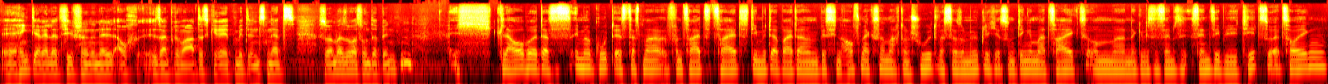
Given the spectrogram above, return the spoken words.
hängt ja relativ schnell auch sein privates Gerät mit ins Netz. Soll man sowas unterbinden? Ich glaube, dass es immer gut ist, dass man von Zeit zu Zeit die Mitarbeiter ein bisschen aufmerksam macht und schult, was da so möglich ist und Dinge mal zeigt, um eine gewisse Sensibilität zu erzeugen.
